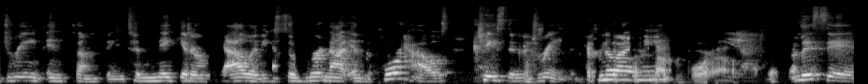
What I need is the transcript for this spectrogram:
dream in something to make it a reality so we're not in the poorhouse chasing a dream. You know what I mean? Not the poorhouse. Yeah. Listen,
